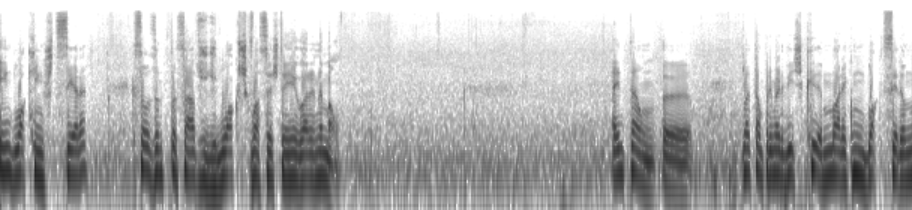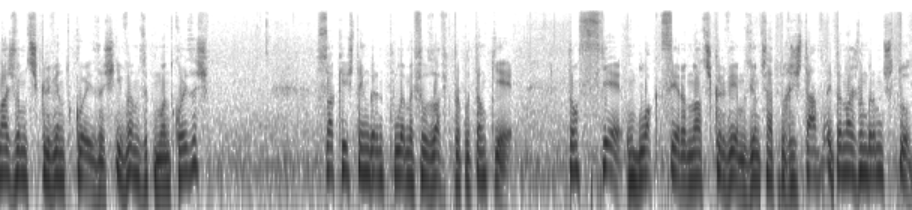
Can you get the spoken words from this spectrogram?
em bloquinhos de cera, que são os antepassados dos blocos que vocês têm agora na mão. Então, uh, Platão primeiro diz que a memória é como um bloco de cera onde nós vamos escrevendo coisas e vamos acumulando coisas. Só que isto tem um grande problema filosófico para Platão que é então se é um bloco de cera onde nós escrevemos e onde está tudo registado, então nós lembramos de tudo.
